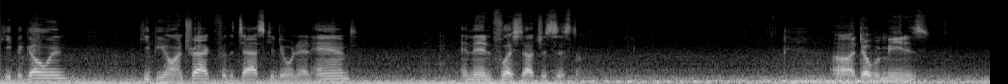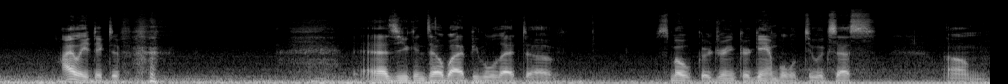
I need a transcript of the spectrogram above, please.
keep it going, keep you on track for the task you're doing at hand, and then flesh out your system. Uh, dopamine is highly addictive, as you can tell by people that uh, smoke or drink or gamble to excess. Um,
